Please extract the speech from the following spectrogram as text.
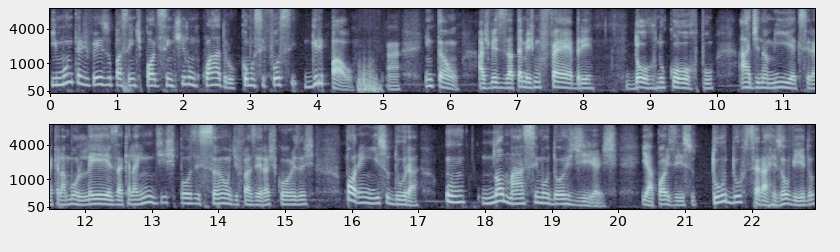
e muitas vezes o paciente pode sentir um quadro como se fosse gripal. Tá? Então, às vezes até mesmo febre, dor no corpo, a dinamia, que seria aquela moleza, aquela indisposição de fazer as coisas. Porém, isso dura um, no máximo dois dias. E após isso, tudo será resolvido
